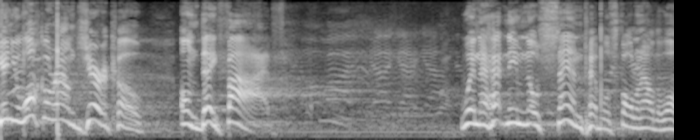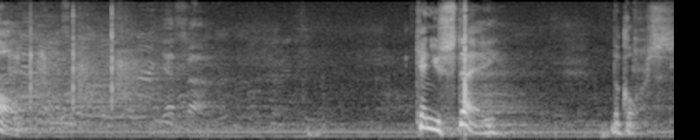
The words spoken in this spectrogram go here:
Can you walk around Jericho on day five when there hadn't even no sand pebbles falling out of the wall. Can you stay the course?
